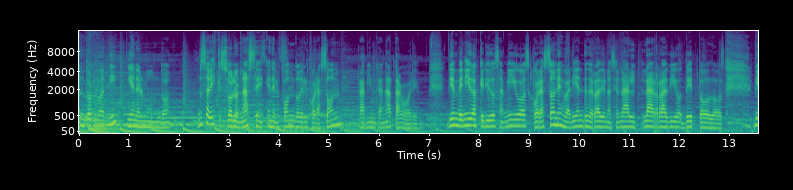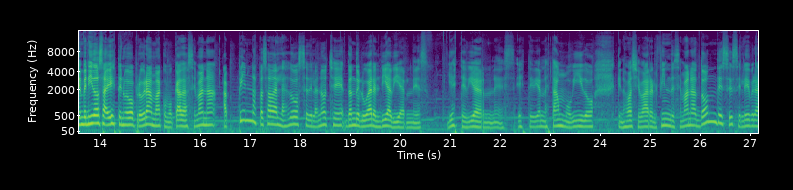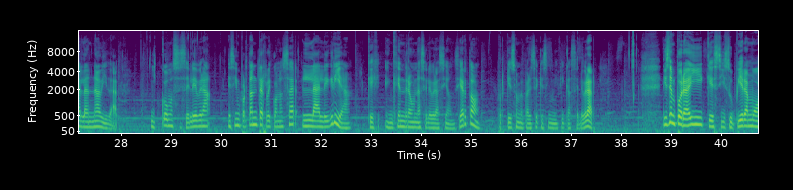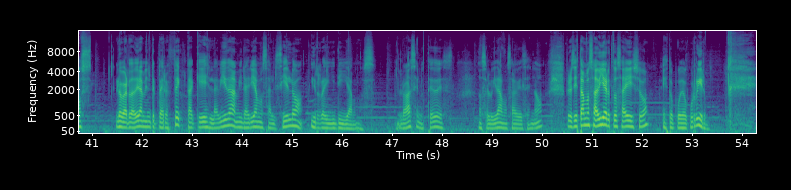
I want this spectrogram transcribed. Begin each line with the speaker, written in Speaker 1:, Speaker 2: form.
Speaker 1: en
Speaker 2: torno a ti y en el mundo. ¿No sabés que solo nace en el fondo del corazón? Rabindranath Tagore. Bienvenidos queridos amigos, corazones valientes de Radio Nacional, la radio de todos. Bienvenidos a este nuevo programa, como cada semana, apenas pasadas las 12 de la noche, dando lugar al día viernes. Y este viernes, este viernes tan movido que nos va a llevar al fin de semana donde se celebra la Navidad. ¿Y cómo se celebra? Es importante reconocer la alegría que engendra una celebración, ¿cierto? Porque eso me parece que significa celebrar. Dicen por ahí que si supiéramos lo verdaderamente perfecta que es la vida, miraríamos al cielo y reiríamos. ¿Lo hacen ustedes? Nos olvidamos a veces, ¿no? Pero si estamos abiertos a ello, esto puede ocurrir.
